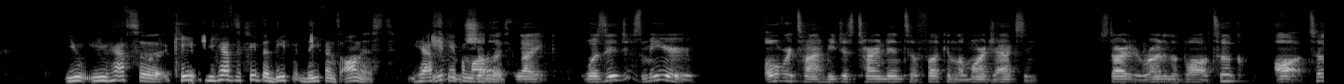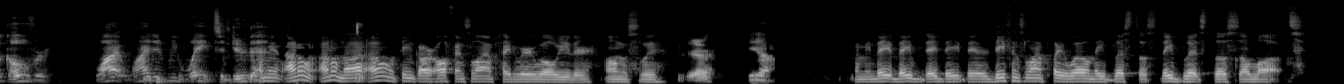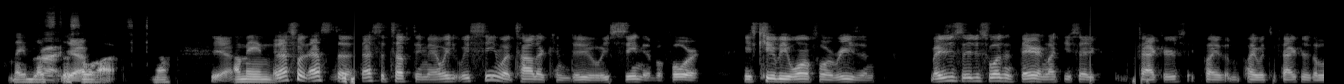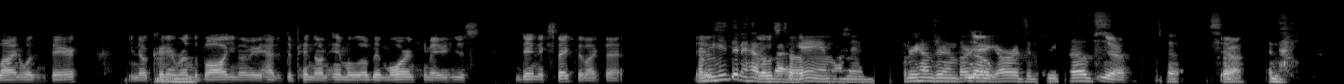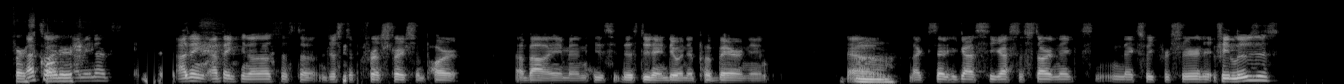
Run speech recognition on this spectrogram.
you you have to keep you have to keep the def- defense honest. You have to Even keep them Chuck, honest. like, was it just me or overtime he just turned into fucking Lamar Jackson? Started running the ball, took all, took over. Why why did we wait to do that? I mean, I don't I don't know. I don't think our offense line played very well either. Honestly, Yeah, Yeah. I mean, they they they, they their defense line played well and they blitzed us. They blitzed us a lot. They blitzed Right, us yeah. a lot. So, yeah. I mean, And that's what that's the that's the tough thing, man. We we seen what Tyler can do. We've seen it before. He's QB one for a reason, but it just it just wasn't there. And like you said, factors play the play with the factors. The line wasn't there. You know, couldn't run Mhm. the ball. You know, maybe had to depend on him a little bit more, and he maybe he just didn't expect it like that. I mean, he didn't have a bad tough. game. I mean, 338 No. yards and three tubs. Yeah, So, Yeah. in the first that's quarter. I mean. That's I think I think you know that's just a just a frustration part about hey man, he's this dude ain't doing it. Put Behren in. Mm. Um, Like I said, he got he got to start next next week for sure. If he loses,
